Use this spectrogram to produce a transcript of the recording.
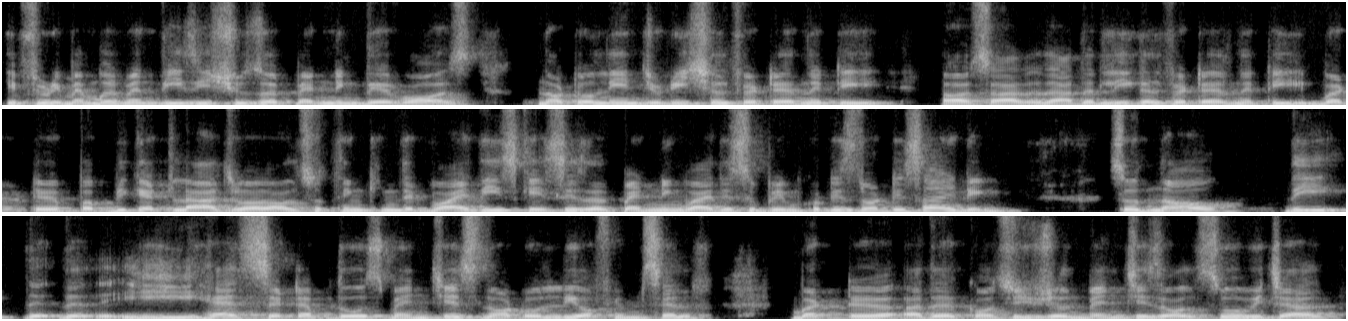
if you remember when these issues were pending, there was not only in judicial fraternity or uh, the other legal fraternity, but uh, public at large were also thinking that why these cases are pending, why the Supreme Court is not deciding. So now the, the, the he has set up those benches not only of himself but uh, other constitutional benches also, which are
